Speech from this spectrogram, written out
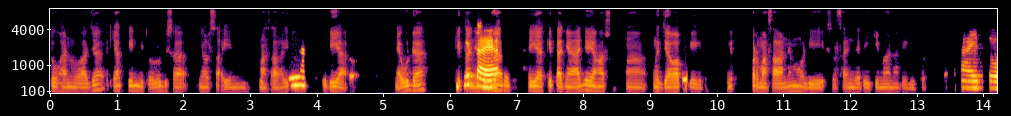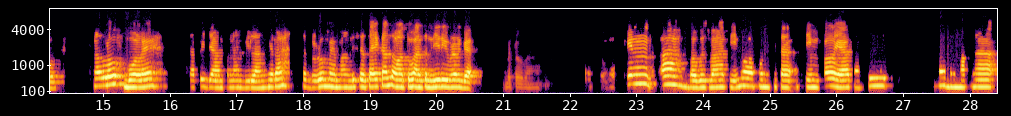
Tuhan lu aja yakin gitu lu bisa nyelesain masalah itu Iya, jadi ya ya udah kitanya kita ya. harus iya kitanya aja yang harus uh, ngejawab kayak gitu ini permasalahannya mau diselesain jadi gimana kayak gitu Nah, itu. Ngeluh boleh, tapi jangan pernah bilang nyerah sebelum memang diselesaikan sama Tuhan sendiri, benar gak? betul banget Mungkin, ah, bagus banget sih. Walaupun kita simple ya, tapi kita bermakna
